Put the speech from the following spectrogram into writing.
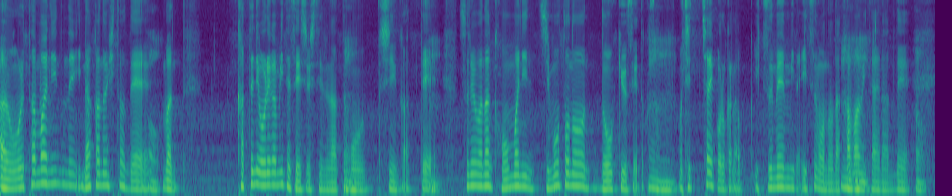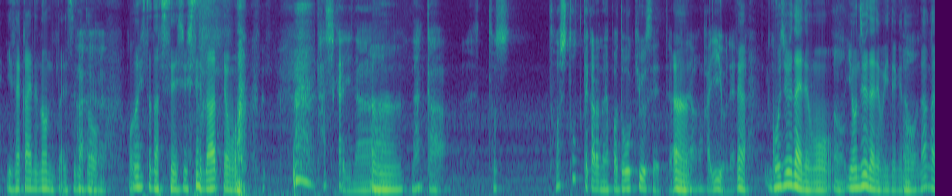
あの俺たまにね田舎の人で、うん。まあ勝手に俺が見て青春してるなって思うシーンがあって、うん。それはなんかほんまに地元の同級生とかさ、うんうん。もうちっちゃい頃からいつめんみたいいつもの仲間みたいなんで、うん居酒屋で飲んでたりすると、はいはいはい。この人たち青春してんなって思う、確かにうな、ん、なんか年年取ってからのやっぱ同級生ってやっぱね、うん。なんかいいよね。だから50代でも、うん。40代でもいいんだけど、うん。なんか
